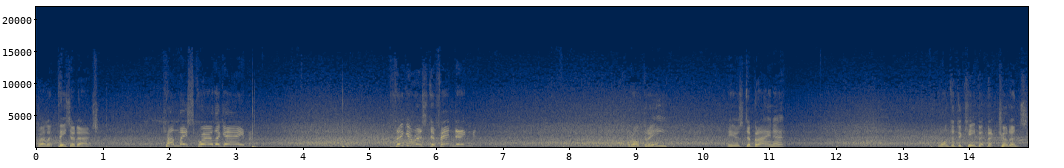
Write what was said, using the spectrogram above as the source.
Well, it petered out. Can they square the game? Vigorous defending. Rodri. Here's De Bruyne. Wanted to keep it, but couldn't.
